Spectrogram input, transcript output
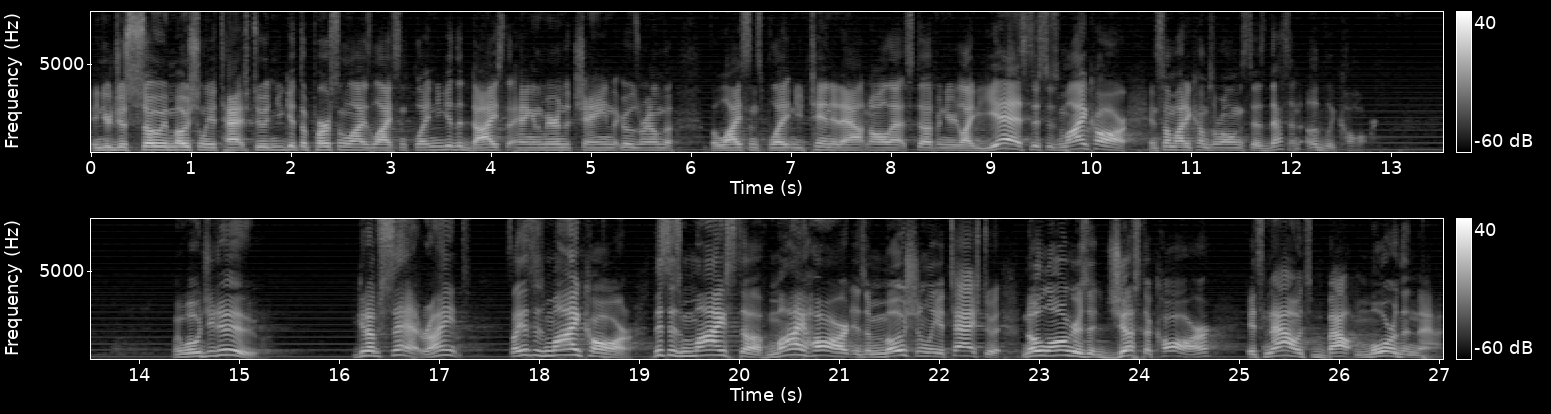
and you're just so emotionally attached to it. And you get the personalized license plate, and you get the dice that hang in the mirror, and the chain that goes around the, the license plate, and you tint it out and all that stuff, and you're like, yes, this is my car. And somebody comes along and says, that's an ugly car. What would you do? You get upset, right? It's like, this is my car. This is my stuff. My heart is emotionally attached to it. No longer is it just a car. It's now, it's about more than that.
